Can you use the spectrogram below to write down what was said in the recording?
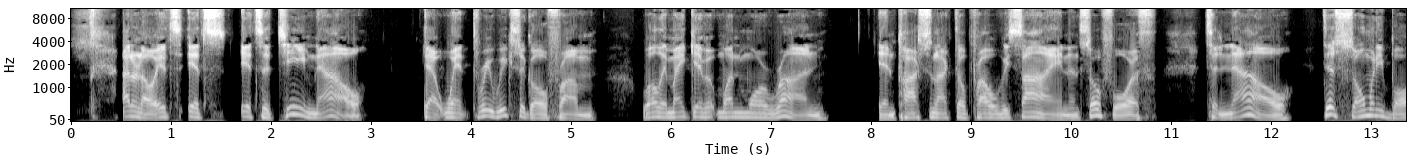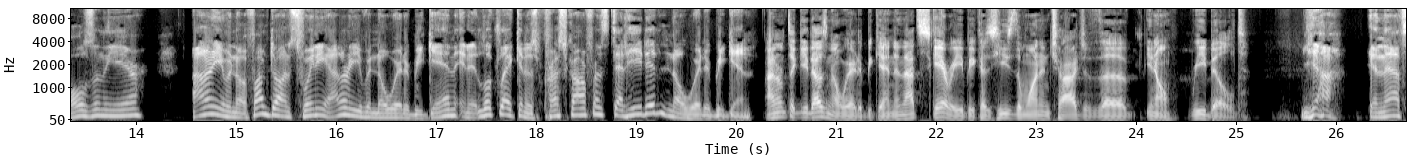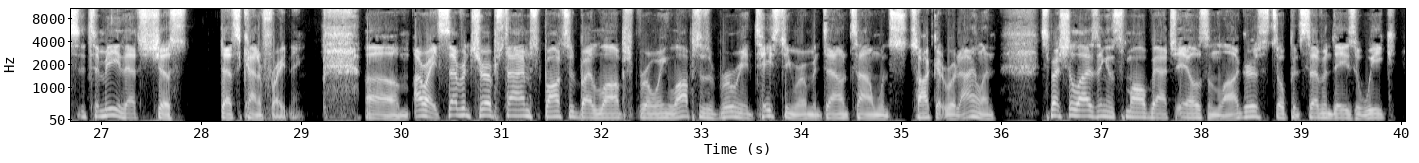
I don't know. It's it's it's a team now that went three weeks ago from well, they might give it one more run, and Pastrnak they'll probably sign and so forth. To now, there's so many balls in the air. I don't even know if I'm Don Sweeney. I don't even know where to begin. And it looked like in his press conference that he didn't know where to begin. I don't think he does know where to begin, and that's scary because he's the one in charge of the you know rebuild. Yeah, and that's to me that's just that's kind of frightening. Um, all right, seven chirps time, sponsored by Lops Brewing. Lops is a brewery and tasting room in downtown Woonsocket, Rhode Island, specializing in small batch ales and lagers. It's open seven days a week,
